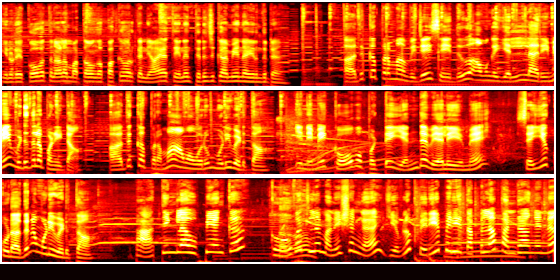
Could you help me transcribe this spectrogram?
என்னுடைய கோவத்தினால மத்தவங்க பக்கம் இருக்க நியாயத்தை என்னன்னு தெரிஞ்சுக்காமயே நான் இருந்துட்டேன். அதுக்கப்புறமா விஜய் சேது அவங்க எல்லாரையுமே விடுதலை பண்ணிட்டான். அதுக்கப்புறமா அவன் ஒரு முடிவெடுத்தான். இனிமே கோவப்பட்டு எந்த வேலையுமே செய்யக்கூடாதுன்னு முடிவெடுத்தான். பாத்தீங்களா உப்பி அங்கிள்? கோவத்துல மனுஷங்க எவ்வளவு பெரிய பெரிய தப்பெல்லாம் பண்றாங்கன்னு?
